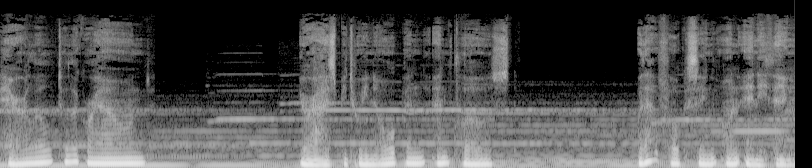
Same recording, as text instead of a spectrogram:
parallel to the ground your eyes between open and closed without focusing on anything.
